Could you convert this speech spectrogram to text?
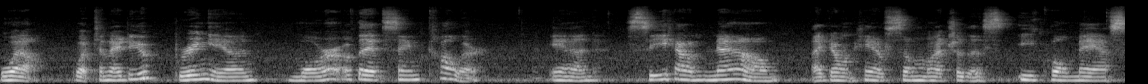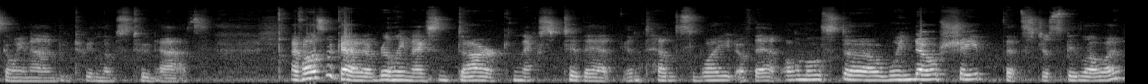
Well, what can I do? Bring in more of that same color and see how now I don't have so much of this equal mass going on between those two dots. I've also got a really nice dark next to that intense white of that almost uh, window shape that's just below it.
